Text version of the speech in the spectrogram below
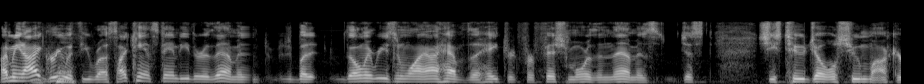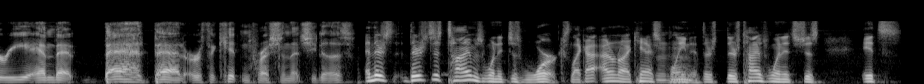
I mean, I agree with you, Russ. I can't stand either of them, and, but the only reason why I have the hatred for Fish more than them is just she's too Joel Schumachery, and that bad, bad Eartha Kitt impression that she does. and there's there's just times when it just works. Like I, I don't know, I can't explain Mhm. it. There's there's times when it's just it's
